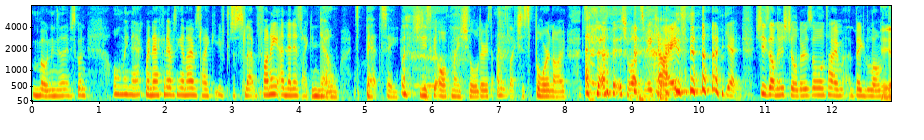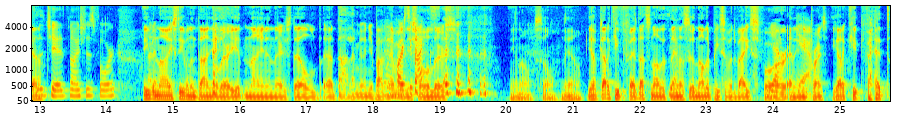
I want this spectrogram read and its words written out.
moaning and. He was going, Oh, my neck, my neck, and everything. And I was like, You've just slept funny. And then it's like, No, it's Betsy. She needs to get off my shoulders. And it's like, She's four now. she wants to be carried. yeah. She's on his shoulders all the time. A big lump Yeah. that she has. Now she's four. Even now, Stephen and Daniel, they're eight and nine, and they're still, uh, Dad, let me on your back, let me on your backs. shoulders. You know, so yeah, you've got to keep fit. That's another thing. Yeah. That's another piece of advice for Yeah. any Yeah. new parents. You got to keep fit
